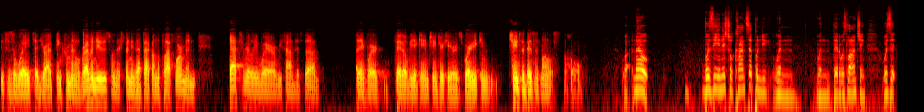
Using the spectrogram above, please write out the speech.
This is a way to drive incremental revenues when they're spending that back on the platform, and that's really where we found this. Uh, I think where Theta will be a game changer here is where you can change the business model as a whole. Well, now, was the initial concept when you when when Theta was launching was it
